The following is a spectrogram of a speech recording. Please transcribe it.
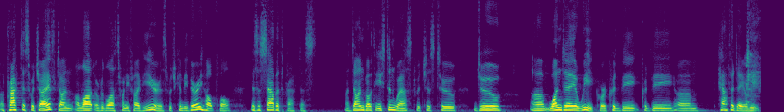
a practice which I've done a lot over the last 25 years, which can be very helpful, is a Sabbath practice, done both east and west, which is to do um, one day a week, or could be, could be um, half a day a week,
